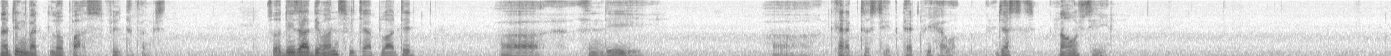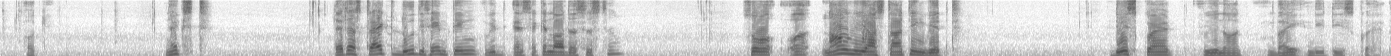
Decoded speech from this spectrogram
nothing but low pass filter function. So, these are the ones which are plotted uh, in the uh, characteristic that we have just now seen. Okay. Next, let us try to do the same thing with a second order system. So, uh, now we are starting with d squared v naught by dt squared.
